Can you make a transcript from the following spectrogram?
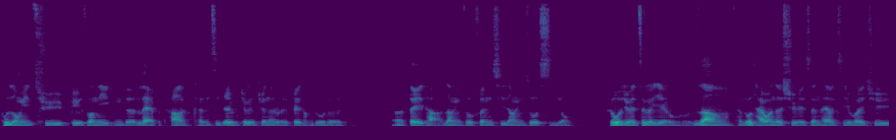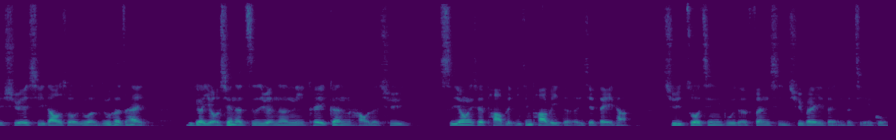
不容易去，比如说你你的 lab 它可能直接就可以 generate 非常多的呃 data 让你做分析，让你做使用。可我觉得这个也让很多台湾的学生他有机会去学习到说，如果如何在一个有限的资源，那你可以更好的去使用一些 public 已经 public 的一些 data 去做进一步的分析，去 validate 的结果。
